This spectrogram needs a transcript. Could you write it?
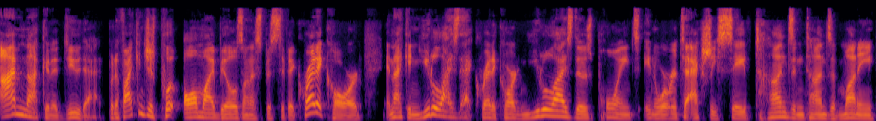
I'm not going to do that. But if I can just put all my bills on a specific credit card and I can utilize that credit card and utilize those points in order to actually save tons and tons of money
